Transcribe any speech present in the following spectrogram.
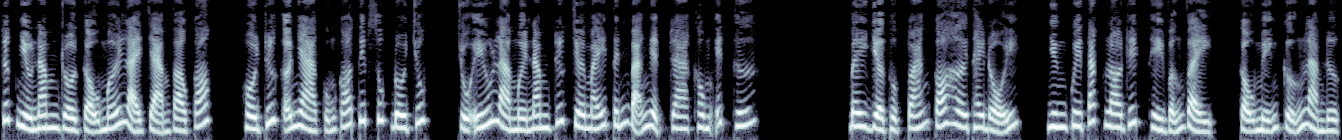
Rất nhiều năm rồi cậu mới lại chạm vào cót, hồi trước ở nhà cũng có tiếp xúc đôi chút, chủ yếu là 10 năm trước chơi máy tính bản nghịch ra không ít thứ. Bây giờ thuật toán có hơi thay đổi, nhưng quy tắc logic thì vẫn vậy, cậu miễn cưỡng làm được.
